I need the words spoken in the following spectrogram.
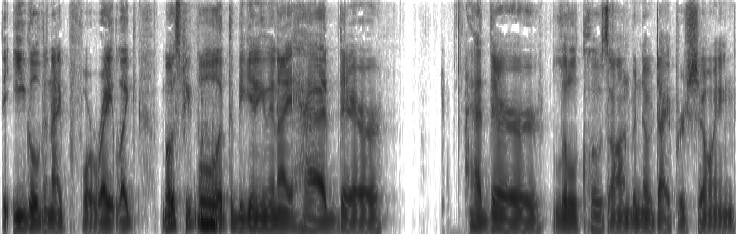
the Eagle the night before, right? Like most people mm-hmm. at the beginning of the night had their had their little clothes on, but no diapers showing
